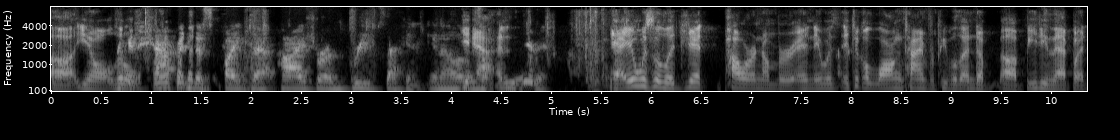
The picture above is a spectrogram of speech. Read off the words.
Uh, you know, a Like little. it happened to spike that high for a brief second, you know? It Yeah, like, and- it. Yeah, it was a legit power number, and it was. It took a long time for people to end up uh, beating that, but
